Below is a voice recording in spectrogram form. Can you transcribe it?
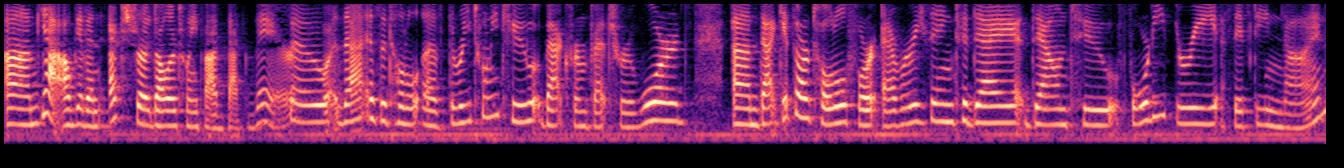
um, yeah, I'll get an extra dollar twenty-five back there. So that is a total of three twenty-two back from Fetch Rewards. Um, that gets our total for everything today down to forty-three fifty-nine.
